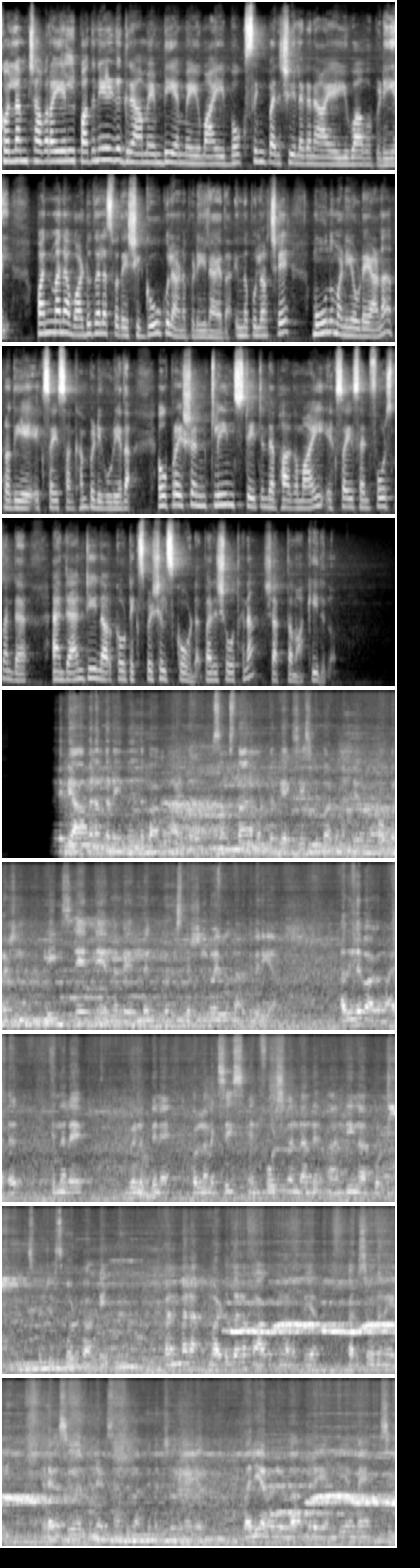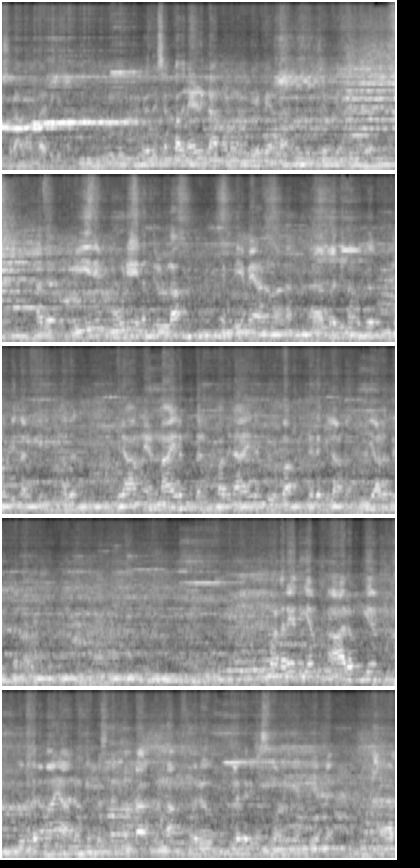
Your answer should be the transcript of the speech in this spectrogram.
കൊല്ലം ചവറയിൽ പതിനേഴ് gram M D M എയുമായി ബോക്സിംഗ് പരിശീലകനായ യുവാവ് പിടിയിൽ. പന്മന വടുതല സ്വദേശി ഗോകുലാണ് പിടിയിലായത്. ഇന്ന് പുലർച്ചെ മൂന്ന് മണിയോടെയാണ് പ്രതിയെ എക്സൈസ് സംഘം പിടികൂടിയത്. ഓപ്പറേഷൻ ക്ലീൻ സ്റ്റേറ്റിന്റെ ഭാഗമായി excise enforcement and anti narcotic special squad പരിശോധന ശക്തമാക്കിയിരുന്നു. വ്യാപനം തടയുന്നതിന്റെ ഭാഗമായിട്ട് സംസ്ഥാനമൊട്ടൊക്കെ excise department operation clean state എന്ന പേരിൽ ഒരു സ്പെഷ്യൽ ഡ്രൈവ് നടത്തി വരികയാണ്. അതിന്റെ ഭാഗമായിട്ട് ഇന്നലെ വെളുപ്പിനെ Kollam excise enforcement and anti narcotic special squad party Panmana Vaduthala ഭാഗത്ത് നടത്തിയ പരിശോധനയിൽ രഹസ്യവിവരത്തിന്റെ അടിസ്ഥാനത്തിൽ നടത്തിയ പരിശോധനയിൽ വലിയ അളവിലുള്ള ഒരു എം ഡി എം എ സീഷറാണ് ഉണ്ടായിരിക്കുന്നത്. ഏകദേശം പതിനേഴ് ഗ്രാമോളം എം ഡി എം എ ആണ് സൂക്ഷിച്ചിരിക്കുന്നത് അത് വീര്യം കൂടിയ ഇനത്തിലുള്ള എം ഡി എം എ ആണെന്നാണ് പ്രതി നമുക്ക് മൊഴി നൽകിയിരിക്കുന്നത്. ഗ്രാമിന് എണ്ണായിരം മുതൽ പതിനായിരം രൂപ നിരക്കിലാണ് ഇയാൾ വിൽപ്പന നടത്തുന്നത്. വളരെയധികം ആരോഗ്യ ഗുരുതരമായ ആരോഗ്യ പ്രശ്നങ്ങൾ ഉണ്ടാക്കുന്ന ഒരു ലഹരി വസ്തുവാണ് എം ഡി എം എ.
